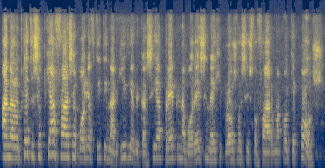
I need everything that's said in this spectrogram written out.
αναρωτιέται σε ποια φάση από όλη αυτή την αργή διαδικασία πρέπει να μπορέσει να έχει πρόσβαση στο φάρμακο και πώς.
